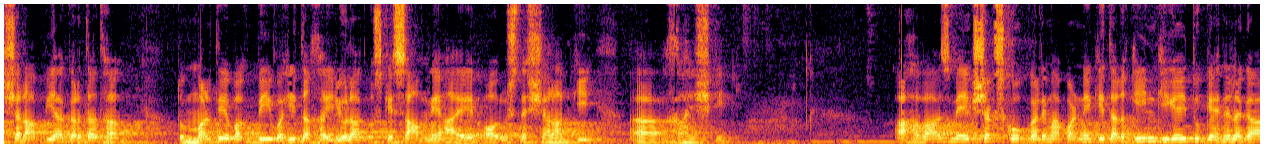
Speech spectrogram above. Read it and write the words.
शराब पिया करता था। तो मरते वक्त भी वही तखयलात उसके सामने आए और उसने शराब की ख्वाहिश की। अहवाज़ में एक शख्स को कलमा पढ़ने की तलकिन की गई तो कहने लगा,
